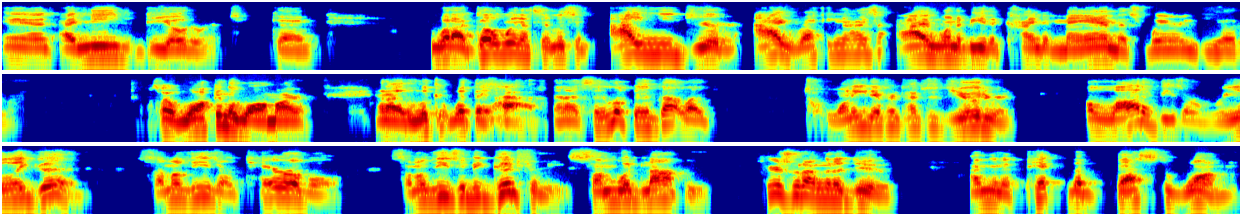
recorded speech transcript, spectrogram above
and I need deodorant, okay, when I go in, I say, "Listen, I need deodorant. I recognize I want to be the kind of man that's wearing deodorant." So I walk into Walmart and I look at what they have and I say, look, they've got like 20 different types of deodorant. A lot of these are really good. Some of these are terrible. Some of these would be good for me. Some would not be. Here's what I'm going to do I'm going to pick the best one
